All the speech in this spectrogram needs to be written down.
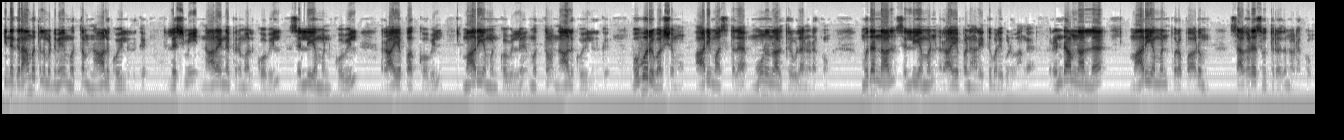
இந்த கிராமத்துல மட்டுமே மொத்தம் நாலு கோயில் இருக்கு. லட்சுமி நாராயண பெருமாள் கோவில் செல்லியம்மன் கோவில் ராயப்பா கோவில் மாரியம்மன் கோவில்னு மொத்தம் நாலு கோயில் இருக்கு. ஒவ்வொரு வருஷமும் ஆடி மாசத்துல மூணு நாள் திருவிழா நடக்கும். முதல் நாள் செல்லியம்மன் ராயப்பன் அழைத்து வழிபடுவாங்க. ரெண்டாம் நாள்ல மாரியம்மன் புறப்பாடும் சகட சுத்துறதும் நடக்கும்.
